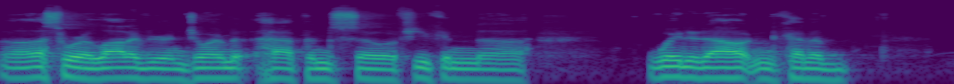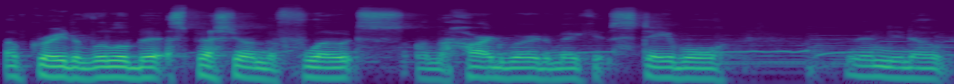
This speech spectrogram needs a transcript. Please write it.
Uh, that's where a lot of your enjoyment happens. So if you can uh, wait it out and kind of upgrade a little bit, especially on the floats, on the hardware to make it stable, and then you know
